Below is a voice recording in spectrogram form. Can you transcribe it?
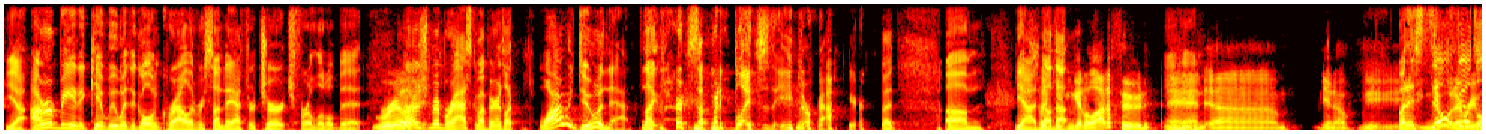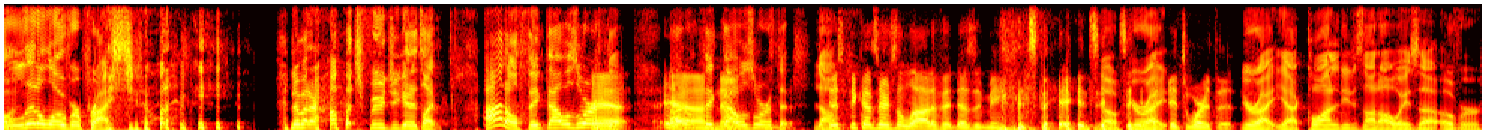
Yeah, I remember being a kid. We went to Golden Corral every Sunday after church for a little bit. Really? I just remember asking my parents, like, "Why are we doing that? Like, there's so many places to eat around here." But, um, yeah, It's no, like that, you can get a lot of food, and um, you know, you- but it still feels a little overpriced. You know what I mean? No matter how much food you get, it's like, I don't think that was worth Yeah, it. I don't yeah, think that was worth it. No, Just because there's a lot of it doesn't mean it's the, it's, No, it's you're right. It's worth it. You're right. Yeah, quantity does not always uh, over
